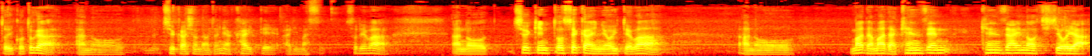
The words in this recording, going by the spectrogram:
ということがあの中華書などには書いてあります。それはあの中近東世界においてはあのまだまだ健全健在の父親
